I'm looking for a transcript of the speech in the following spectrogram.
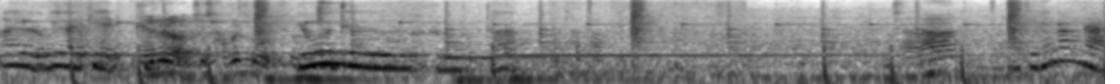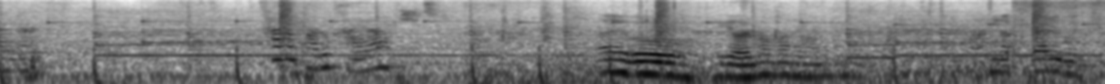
아유 여기가 이렇게 배를 어떻게 잡을 수가 없어. 요드 그거보다 봐봐. 괜찮아? 아직 해명대 아니라 차로 바로 가요. 아이고, 이게 얼마 만에 가는 거야? 많이가 기다리고 있죠.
